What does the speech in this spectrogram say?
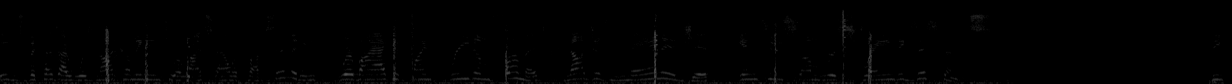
It was because I was not coming into a lifestyle of proximity whereby I could find freedom from it, not just manage it into some restrained existence. The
